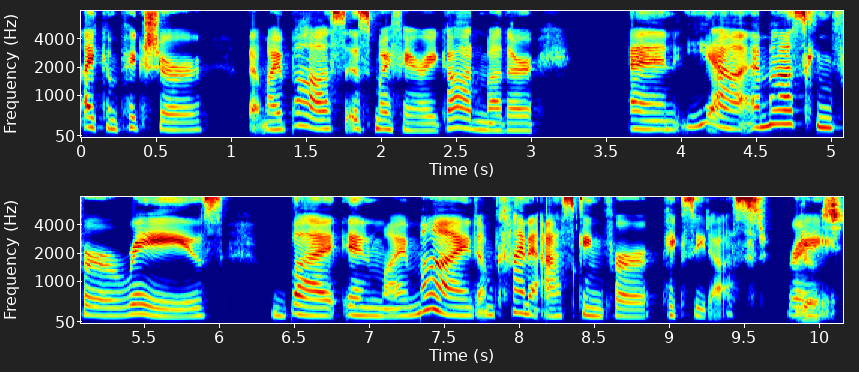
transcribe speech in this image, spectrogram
I can picture that my boss is my fairy godmother and yeah, I'm asking for a raise, but in my mind, I'm kind of asking for pixie dust, right? Yes.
